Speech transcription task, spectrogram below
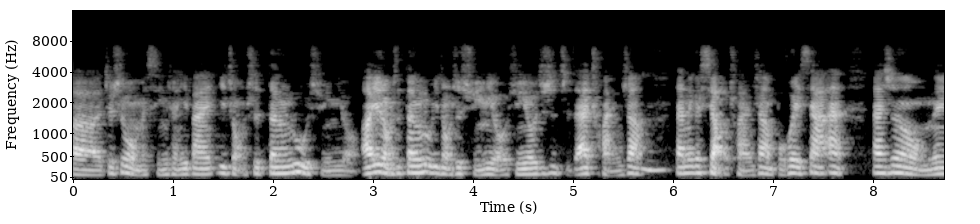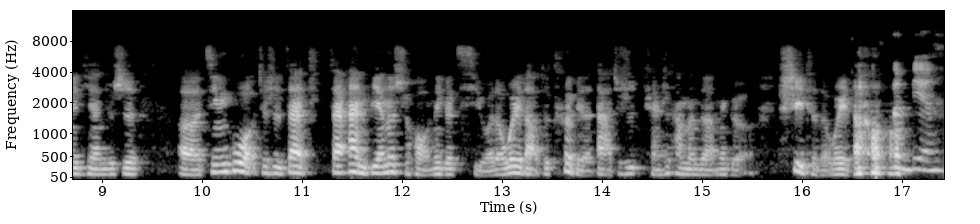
呃，就是我们行程一般一种是登陆巡游啊，一种是登陆，一种是巡游。巡游就是只在船上，嗯在那个小船上不会下岸。但是呢，我们那一天就是呃经过就是在在岸边的时候，那个企鹅的味道就特别的大，就是全是他们的那个 shit 的味道。粪便。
